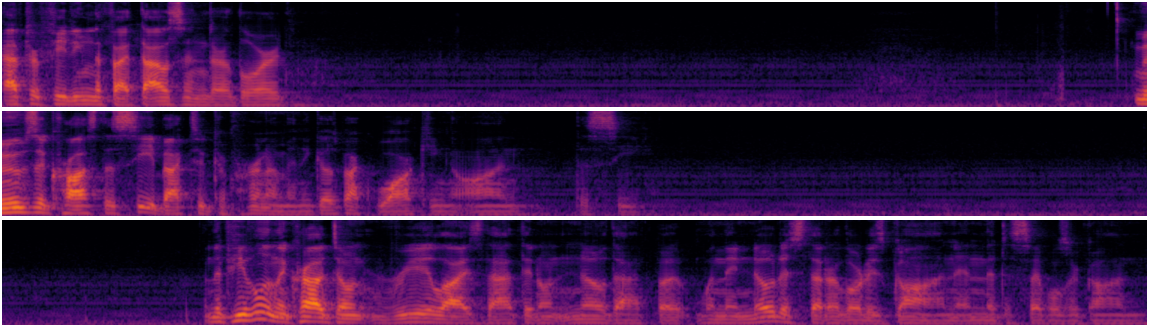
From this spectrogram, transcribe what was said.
After feeding the 5,000, our Lord moves across the sea back to Capernaum and he goes back walking on the sea. And the people in the crowd don't realize that, they don't know that, but when they notice that our Lord is gone and the disciples are gone,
